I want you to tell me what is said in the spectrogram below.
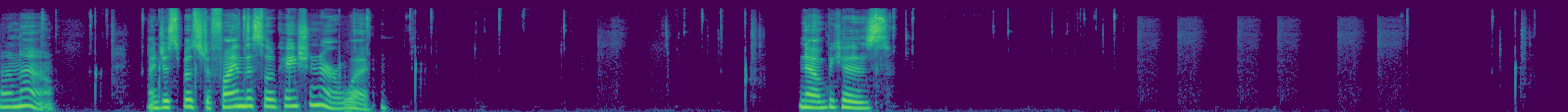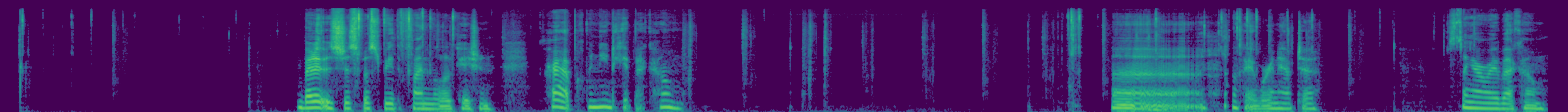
I don't know. Am I just supposed to find this location or what? No, because But it was just supposed to be to find the location. Crap, we need to get back home. Uh, okay, we're gonna have to sling our way back home.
